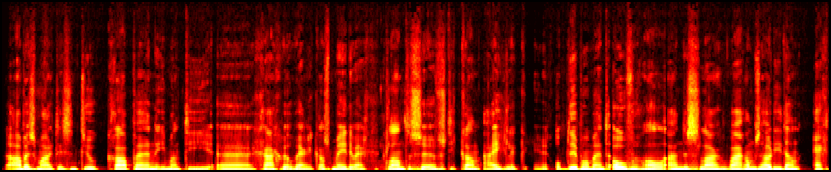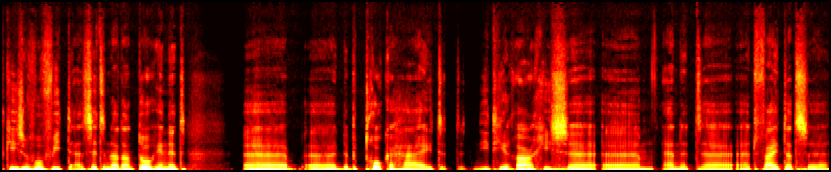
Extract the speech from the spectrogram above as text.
De arbeidsmarkt is natuurlijk krap. En iemand die uh, graag wil werken als medewerker klantenservice, die kan eigenlijk op dit moment overal aan de slag. Waarom zou die dan echt kiezen voor Vita? En zit hem daar dan toch in het, uh, de betrokkenheid, het, het niet-hierarchische ehm, en het, het feit dat ze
